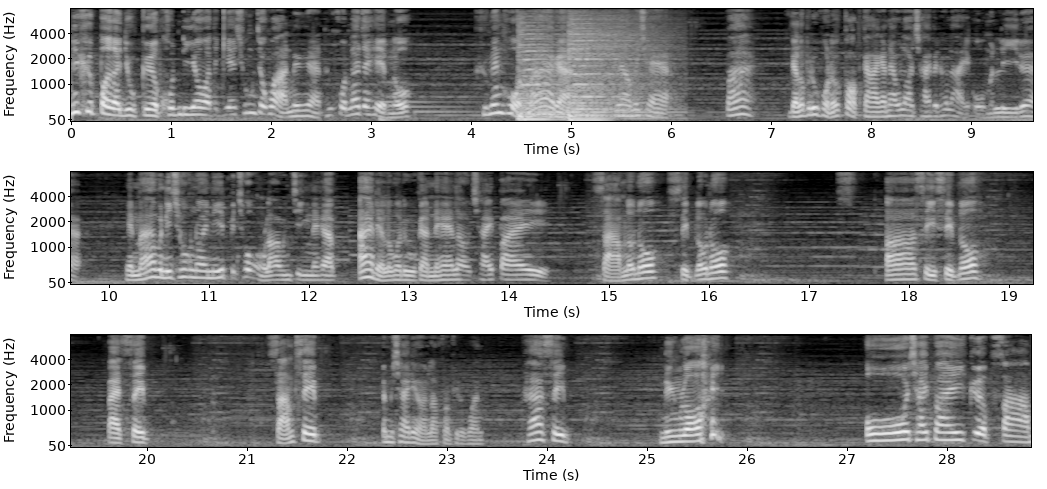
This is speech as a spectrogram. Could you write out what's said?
นี่คือเปิดอยู่เกือบคนเดียวอะตะเกียช่วงจังหวะหนึ่งอะทุกคนน่าจะเห็นเนอะคือแม่งโหดมากอะไม่เอาไม่แชร์ป้าเดี๋ยวเราไปดูผลประกอบการกันนะว่าเราใช้ไปเท่าไหร่ โอ้มันรีด้วย เห็นไหมวันนี้โชคน้อยนิดเป็นโชคของเราจริงๆนะครับอะเดี๋ยวเรามาดูกันนะฮะเราใช้ไปสามแล้วเนอะสิบแล้วเนอะอ่าสี่สิบเนอะแปดสิบสามสิบไม่ใช่เดี๋ยวรับความผิดวันห้าสิบหนึ่งร้อยโอ้ใช้ไปเกือบสาม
